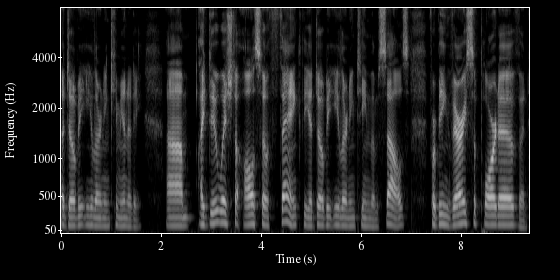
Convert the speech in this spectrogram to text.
Adobe eLearning community. Um, I do wish to also thank the Adobe eLearning team themselves for being very supportive and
